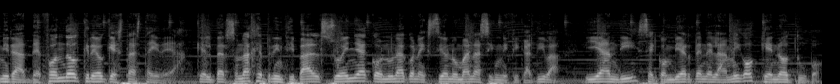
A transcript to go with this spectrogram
Mirad, de fondo creo que está esta idea, que el personaje principal sueña con una conexión humana significativa, y Andy se convierte en el amigo que no tuvo,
